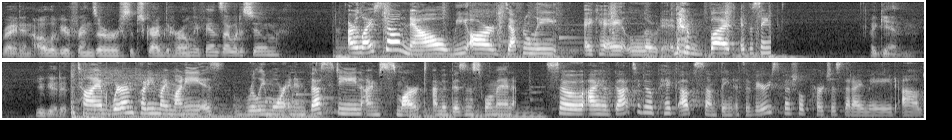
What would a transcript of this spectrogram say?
right. And all of your friends are subscribed to her OnlyFans, I would assume. Our lifestyle now, we are definitely AKA loaded, but at the same Again, you get it. time, where I'm putting my money is really more in investing. I'm smart, I'm a businesswoman. So I have got to go pick up something. It's a very special purchase that I made um,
